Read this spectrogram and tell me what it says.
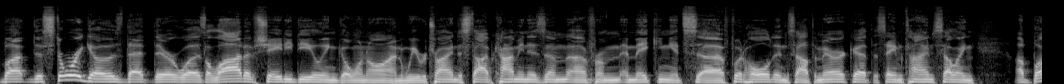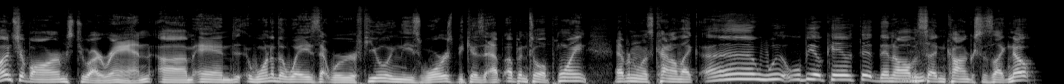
But the story goes that there was a lot of shady dealing going on. We were trying to stop communism uh, from making its uh, foothold in South America at the same time selling a bunch of arms to Iran. Um, and one of the ways that we're fueling these wars, because up, up until a point, everyone was kind of like, uh, we'll, we'll be okay with it. Then all of a sudden, Congress is like, nope,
